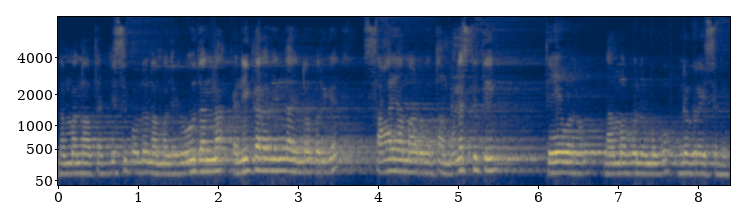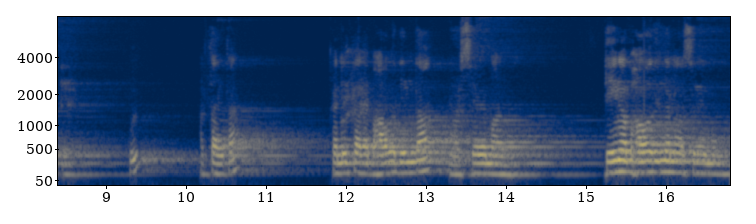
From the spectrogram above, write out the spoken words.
ನಮ್ಮನ್ನು ತಗ್ಗಿಸಿಕೊಂಡು ನಮ್ಮಲ್ಲಿರುವುದನ್ನು ಕನಿಕರದಿಂದ ಇನ್ನೊಬ್ಬರಿಗೆ ಸಹಾಯ ಮಾಡುವಂಥ ಮನಸ್ಥಿತಿ ದೇವರು ನಮಗೂ ನಿಮಗೂ ಅನುಗ್ರಹಿಸಬೇಕು. ಅರ್ಥ ಆಯ್ತಾ? ಕನಿಕರ ಭಾವದಿಂದ ನಾವು ಸೇವೆ ಮಾಡೋಣ. ದೀನ ಭಾವದಿಂದ ನಾವು ಸೇವೆ ಮಾಡೋಣ.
